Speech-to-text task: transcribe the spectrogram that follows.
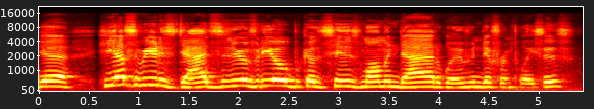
Yeah, he has to be at his dad's to do a video because his mom and dad live in different places.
